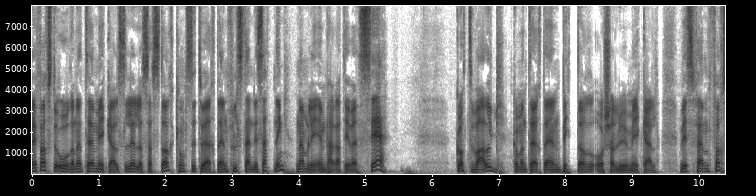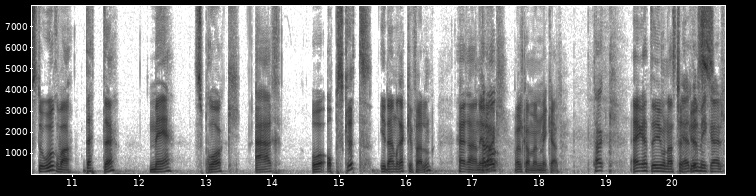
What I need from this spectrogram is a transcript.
De første ordene til Michaels lillesøster konstituerte en fullstendig setning, nemlig imperativet C. Godt valg, kommenterte en bitter og sjalu Michael. Hvis fem første ord var dette, med, språk, er og oppskrytt i den rekkefølgen. Her er han i Hallo. dag. Velkommen, Michael. Takk. Jeg heter Jonas Jeg heter Michael.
